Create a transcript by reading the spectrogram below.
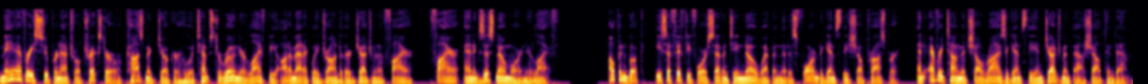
May every supernatural trickster or cosmic joker who attempts to ruin your life be automatically drawn to their judgment of fire, fire, and exist no more in your life. Open book, Isa 54:17 No weapon that is formed against thee shall prosper, and every tongue that shall rise against thee in judgment thou shalt condemn.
